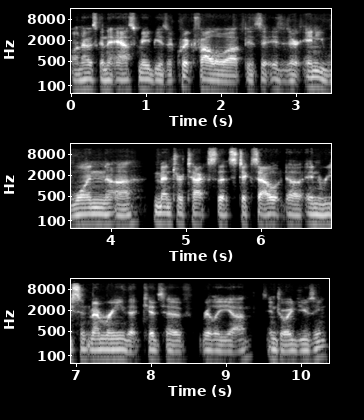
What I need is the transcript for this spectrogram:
Well, and I was going to ask maybe as a quick follow up is, is there any one uh, mentor text that sticks out uh, in recent memory that kids have really uh, enjoyed using?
